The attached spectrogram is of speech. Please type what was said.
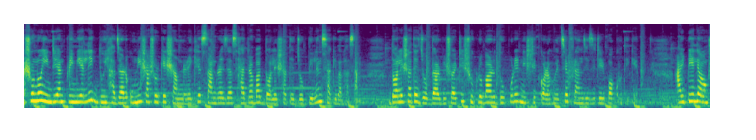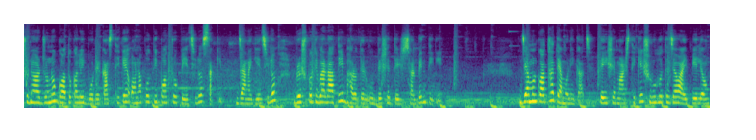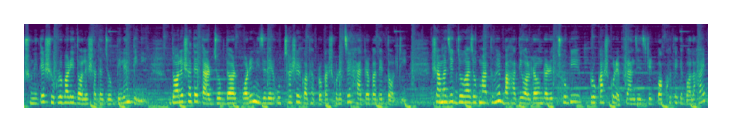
আসন্ন Indian premier league দুই হাজার উনিশ আসরকে সামনে রেখে সানরাইজার্স হায়দ্রাবাদ দলের সাথে যোগ দিলেন সাকিব আল হাসান। দলের সাথে যোগ দেওয়ার বিষয়টি শুক্রবার দুপুরে নিশ্চিত করা হয়েছে ফ্রাঞ্চাইজিটির পক্ষ থেকে। আইপিএলে অংশ নেওয়ার জন্য গতকালই বোর্ডের কাছ থেকে অনাপত্তিপত্র পেয়েছিল সাকিব। জানা গিয়েছিল, বৃহস্পতিবার রাতেই ভারতের উদ্দেশ্যে দেশ ছাড়বেন তিনি। যেমন কথা, তেমনই কাজ। তেইশে মার্চ থেকে শুরু হতে যাওয়া আইপিএলে অংশ নিতে শুক্রবারই দলের সাথে যোগ দিলেন তিনি। দলের সাথে তার যোগ দেওয়ার পরে নিজেদের উচ্ছ্বাসের কথা প্রকাশ করেছে হায়দ্রাবাদের দলটি। সামাজিক যোগাযোগ মাধ্যমে বাহাতি অলরাউন্ডারের ছবি প্রকাশ করে ফ্রাঞ্চাইজিটির পক্ষ থেকে বলা হয়,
